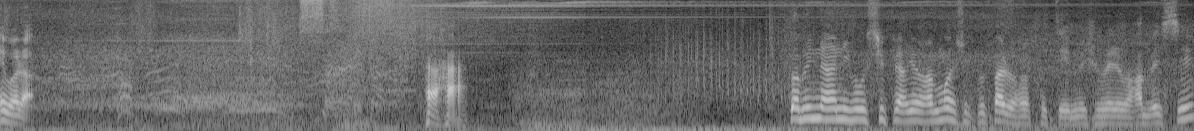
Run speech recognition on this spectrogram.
Et voilà. Comme il a un niveau supérieur à moi, je ne peux pas le recruter, mais je vais le rabaisser.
